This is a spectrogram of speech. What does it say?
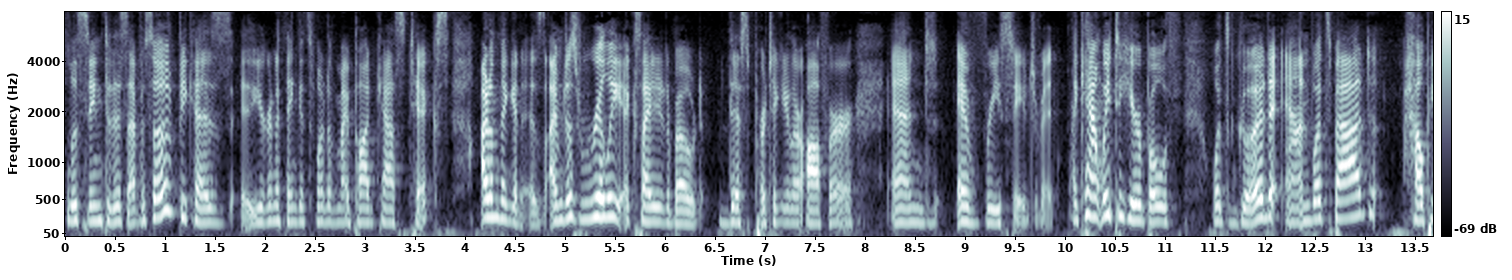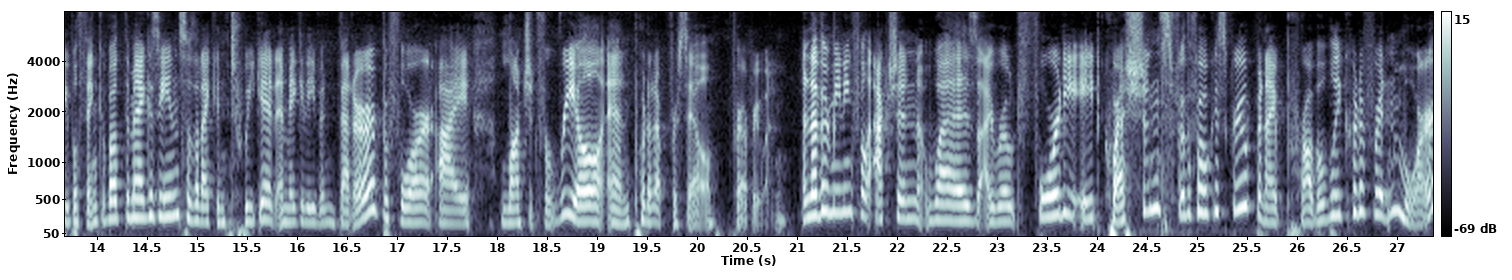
listening to this episode because you're going to think it's one of my podcast ticks. I don't think it is. I'm just really excited about this particular offer and every stage of it. I can't wait to hear both what's good and what's bad how people think about the magazine so that I can tweak it and make it even better before I launch it for real and put it up for sale for everyone. Another meaningful action was I wrote 48 questions for the focus group, and I probably could have written more.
